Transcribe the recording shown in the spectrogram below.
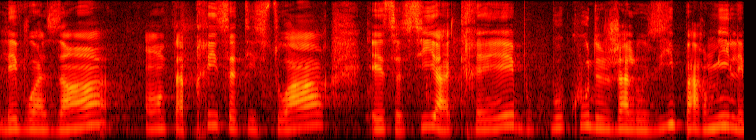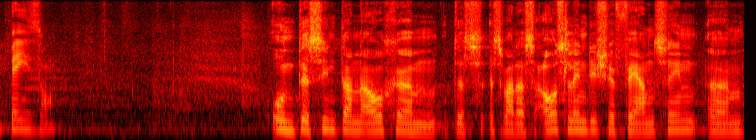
les voisins ont appris cette histoire et ceci a créé be- beaucoup de jalousie parmi les paysans. Und es sind dann auch, ähm, das, es war das ausländische Fernsehen ähm,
